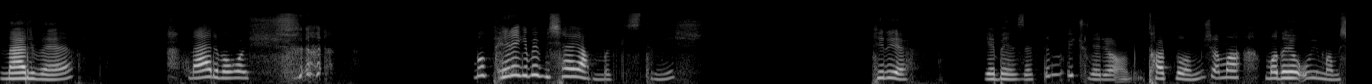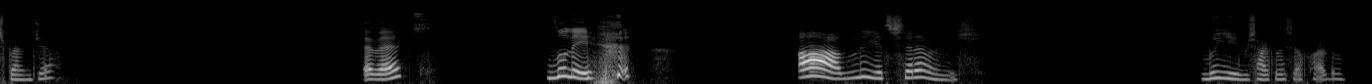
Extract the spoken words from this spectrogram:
Merve. Merve hoş. Bu peri gibi bir şey yapmak istemiş. Peri ye benzettim. 3 veriyorum. Tatlı olmuş ama modaya uymamış bence. Evet. Luli. Aa, Luli yetiştirememiş. Lui'ymiş arkadaşlar pardon.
